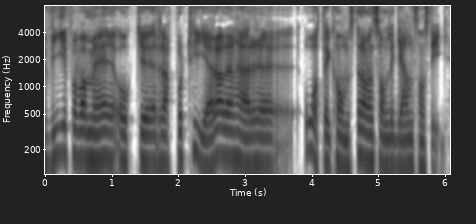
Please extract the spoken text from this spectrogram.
vi får vara med och eh, rapportera den här eh, återkomsten av en sån legend som Stig.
